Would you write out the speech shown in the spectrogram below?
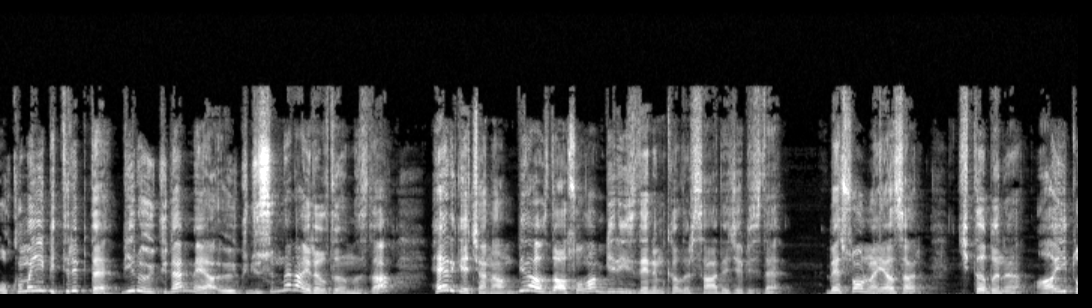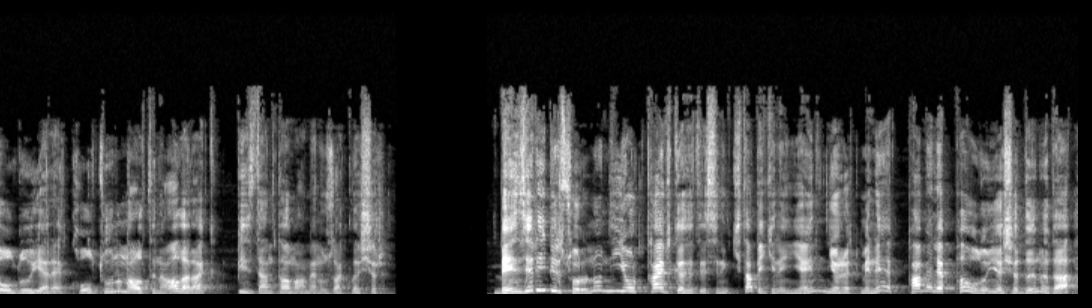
Okumayı bitirip de bir öyküden veya öykücüsünden ayrıldığımızda her geçen an biraz daha solan bir izlenim kalır sadece bizde. Ve sonra yazar kitabını ait olduğu yere koltuğunun altına alarak bizden tamamen uzaklaşır. Benzeri bir sorunu New York Times gazetesinin kitap ekinin yayın yönetmeni Pamela Paul'un yaşadığını da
